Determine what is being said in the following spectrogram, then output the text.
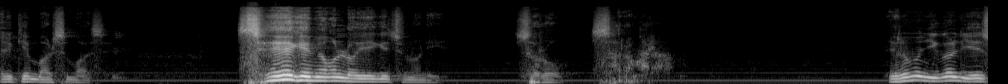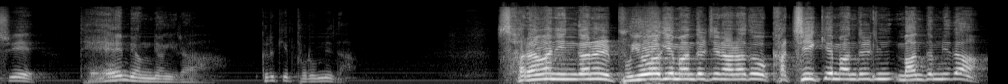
이렇게 말씀하세요. 새 계명을 너희에게 주노니 서로 사랑하라. 여러분 이걸 예수의 대명령이라 그렇게 부릅니다. 사랑한 인간을 부유하게 만들진 않아도 가치 있게 만들, 만듭니다.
